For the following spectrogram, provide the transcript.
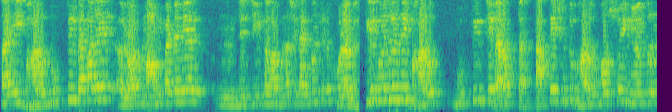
তাই এই ভারত ভুক্তির ব্যাপারে লর্ড মাউন্ট ব্যাটেনের যে চিন্তা ভাবনা সেটা একদম ছিল খোলামেলা। তিনি বলেছিলেন যে ভারত ভুক্তির যে ব্যাপারটা, তাতে শুধু ভারতবর্ষই নিয়ন্ত্রণ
